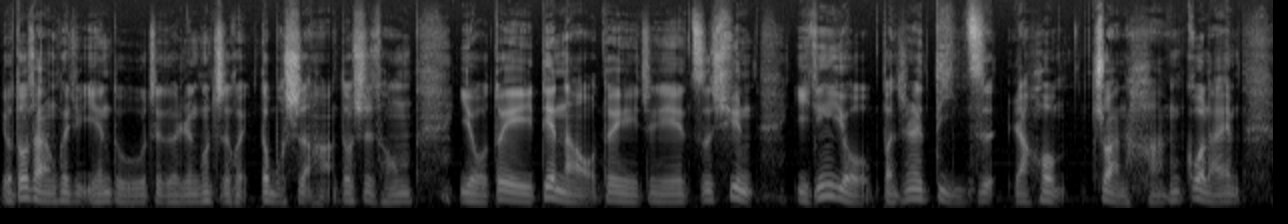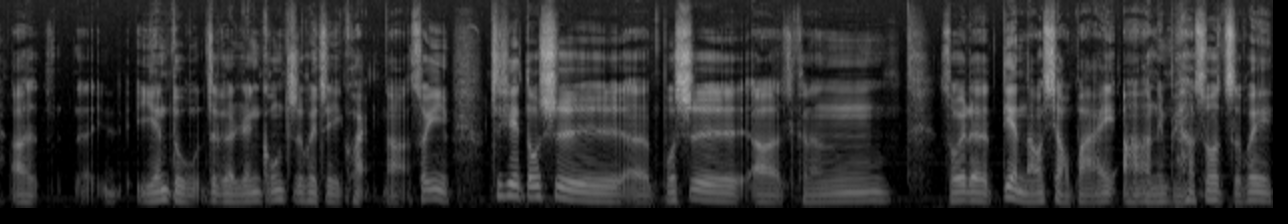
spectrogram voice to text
有多少人会去研读这个人工智慧？都不是哈，都是从有对电脑对这些资讯已经有本身的底子，然后转行过来，呃。研读这个人工智慧这一块啊，所以这些都是呃不是呃可能所谓的电脑小白啊，你不要说只会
